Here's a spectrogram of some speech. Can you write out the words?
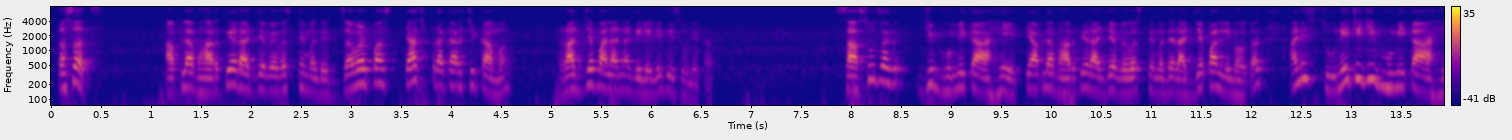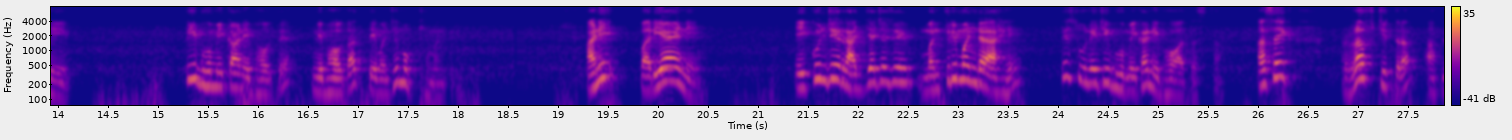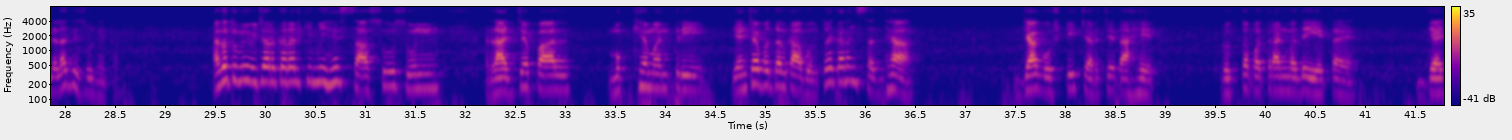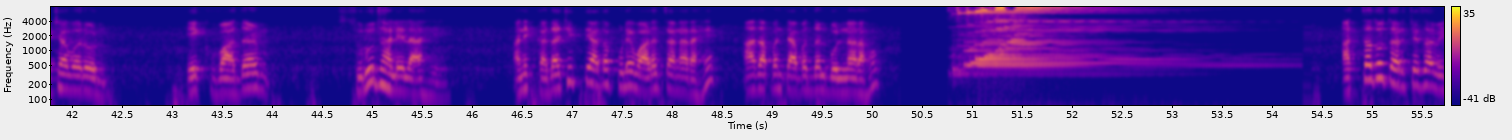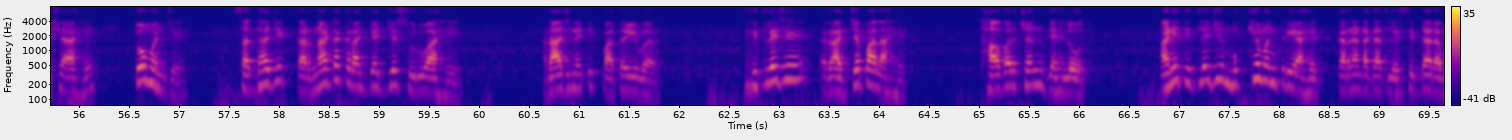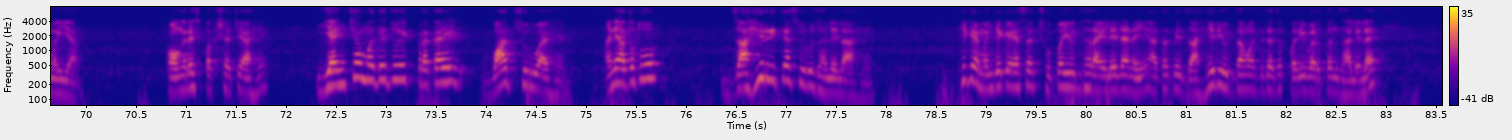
तसंच आपल्या भारतीय राज्यव्यवस्थेमध्ये जवळपास त्याच प्रकारची कामं राज्यपालांना दिलेली दिसून येतात. सासूचं जी भूमिका आहे ती आपल्या भारतीय राज्यव्यवस्थेमध्ये राज्यपाल निभावतात आणि सुनेची जी भूमिका आहे ती भूमिका निभावते निभावतात ते म्हणजे मुख्यमंत्री. आणि पर्यायाने एकूण जे राज्याचे जे मंत्रिमंडळ आहे ते सुनेची भूमिका निभावत असतं असं एक रफ चित्र आपल्याला दिसून येतं. आता तुम्ही विचार कराल की मी हे सासू सून राज्यपाल मुख्यमंत्री यांच्याबद्दल का बोलतो आहे कारण सध्या ज्या गोष्टी चर्चेत आहेत वृत्तपत्रांमध्ये येत आहे ज्याच्यावरून एक वादळ सुरू झालेलं आहे. आणि कदाचित ते आता पुढे वाढत जाणार आहे. आज आपण त्याबद्दल बोलणार आहोत. आजचा जो चर्चेचा विषय आहे तो म्हणजे सध्या जे कर्नाटक राज्यात जे सुरू आहे राजनैतिक पातळीवर तिथले जे राज्यपाल आहेत थावरचंद गेहलोत आणि तिथले जे मुख्यमंत्री आहेत कर्नाटकातले सिद्धारमैया काँग्रेस पक्षाचे आहे यांच्यामध्ये जो एक प्रकारे वाद सुरू आहे आणि आता तो जाहीररित्या सुरू झालेला आहे. ठीक आहे म्हणजे काही असं छुपं युद्ध राहिलेलं नाही. आता ते जाहीर युद्धामध्ये त्याचं परिवर्तन झालेलं आहे.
